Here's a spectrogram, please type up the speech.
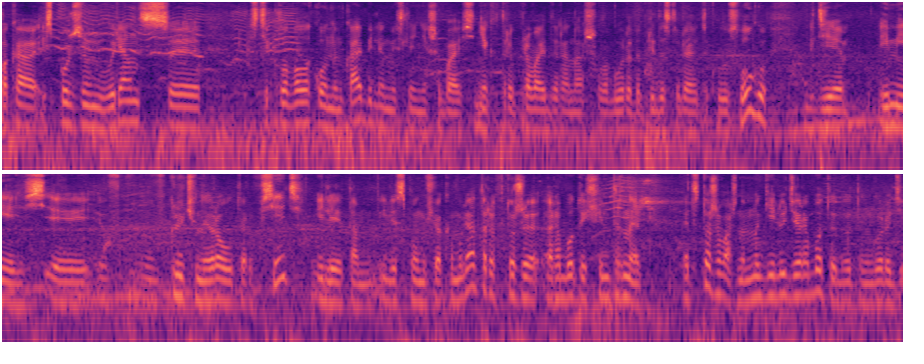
пока используем вариант с э, стекловолоконным кабелем, если я не ошибаюсь. Некоторые провайдеры нашего города предоставляют такую услугу, где, имея с- э, в- включенный роутер в сеть или, там, или с помощью аккумуляторов, тоже работающий интернет. Это тоже важно. Многие люди работают в этом городе.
